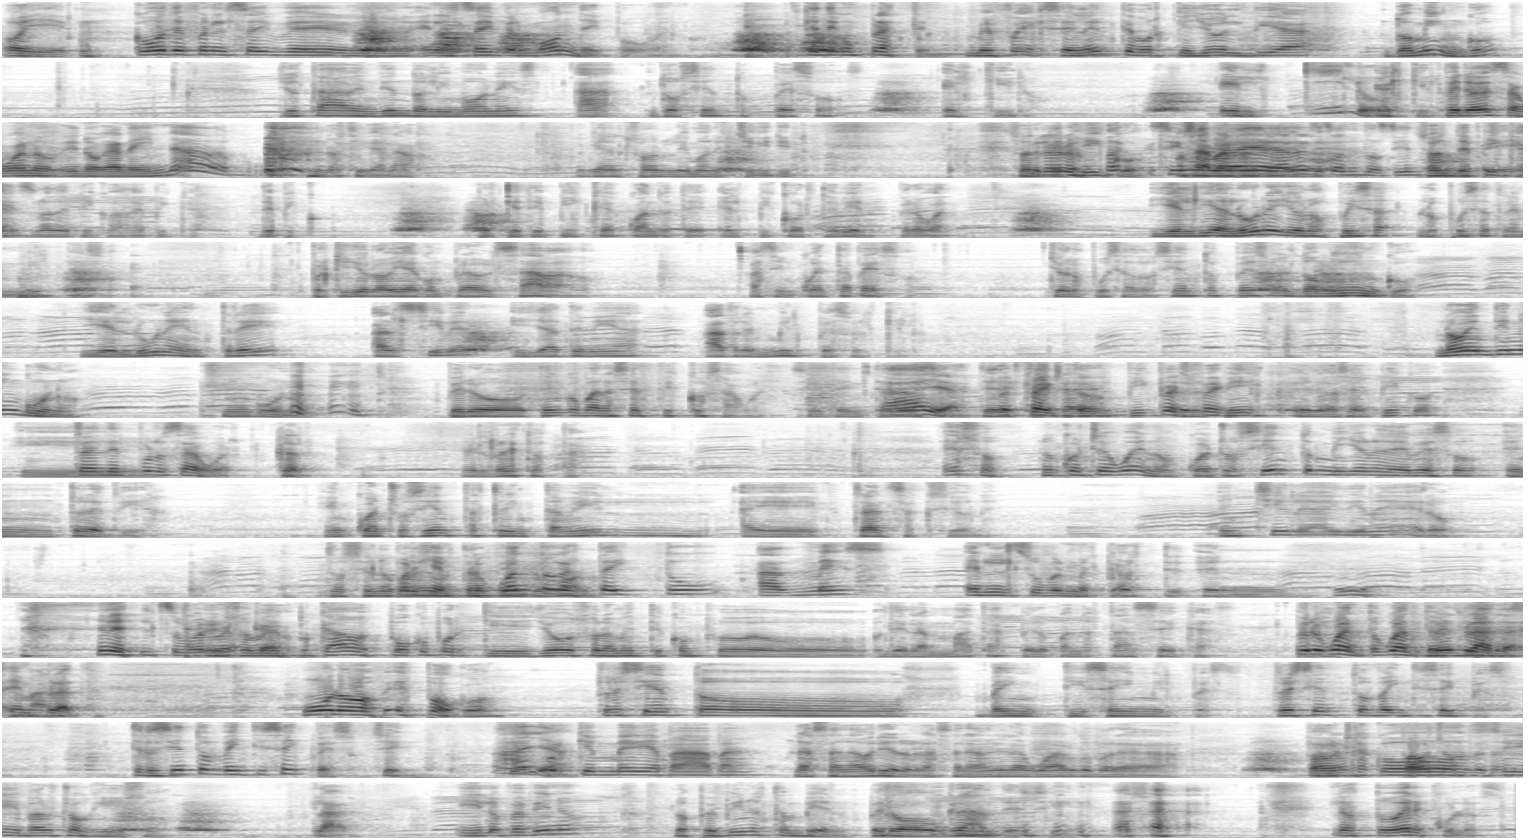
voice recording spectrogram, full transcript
Oye, ¿cómo te fue en el Cyber, en el Cyber Monday, po? ¿Qué te compraste? Me fue excelente porque yo el día domingo yo estaba vendiendo limones a 200 pesos el kilo. El kilo. El kilo. Pero esa weón no, que no ganáis nada, po. no se ganaba. Porque son limones chiquititos. Son Pero de pico. O sea, de- ganar de- son 200 Son de pica, pesos. no de pico, de pica. De pico. Porque te pica cuando te, el picor te viene. Pero bueno. Y el día lunes yo los puse, a- los puse a 3 mil pesos. Porque yo lo había comprado el sábado. A 50 pesos. Yo los puse a 200 pesos el domingo. Y el lunes entré al ciber y ya tenía a 3 mil pesos el kilo. No vendí ninguno. Ninguno. Pero tengo para hacer pisco sour. Si te interesa. Ah, ya, tienes que perfecto, traer el pico, el perfecto. pico, el- o sea, el pico y. Traes del puro sour. Claro. El resto está. Eso, lo encontré bueno. 400 millones de pesos en tres días. En 430 mil eh, transacciones. En Chile hay dinero. Entonces no Por ejemplo, ¿cuánto gastáis tú al mes en el supermercado? En, en el el supermercado. supermercado es poco porque yo solamente compro de las matas, pero cuando están secas. Pero ¿cuánto? ¿Cuánto? En plata, en plata. Uno es poco, 326 mil pesos. 326 pesos. 326 pesos. Sí. Ah, Sí, ya. Porque en media papa, la zanahoria no, la zanahoria la guardo para... Para otras cosas. sí, para otros guisos. Claro. ¿Y los pepinos? Los pepinos también, pero grandes, sí. Eso. Los tubérculos.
